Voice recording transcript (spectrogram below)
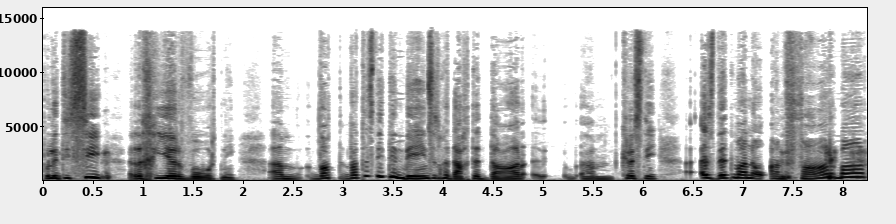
politici regeer word nie. Ehm um, wat wat is die tendens en gedagte daar ehm um, Christie is dit maar nou aanvaarbaar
